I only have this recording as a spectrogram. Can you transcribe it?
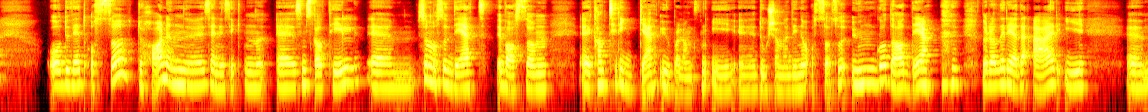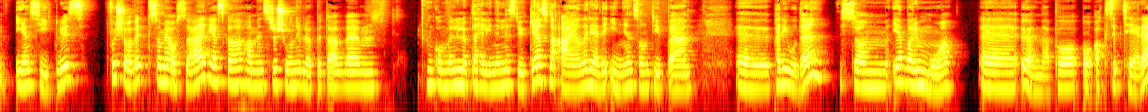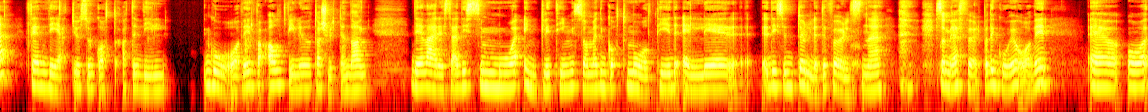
Og du vet også Du har den eh, selvinnsikten eh, som skal til, eh, som også vet hva som eh, kan trigge ubalansen i eh, doshaene dine også. Så unngå da det når du allerede er i, eh, i en syklus for så vidt, som jeg også er. Jeg skal ha menstruasjon i løpet av um, kommer vel i løpet av helgen eller neste uke, så da er jeg allerede inne i en sånn type uh, periode som jeg bare må uh, øve meg på å akseptere. For jeg vet jo så godt at det vil gå over, for alt vil jo ta slutt en dag det være seg de små, enkle ting som et godt måltid eller disse døllete følelsene som jeg føler på. Det går jo over. Eh, og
